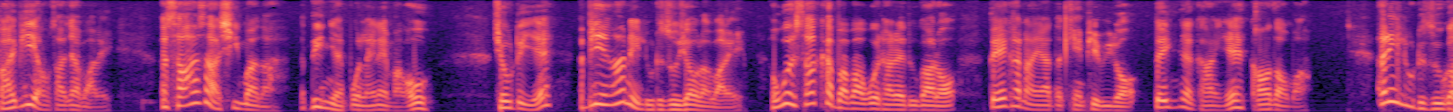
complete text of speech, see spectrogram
ဘိုက်ပြည့်အောင်စားကြပါတယ် အစားအစာရှိမှသာအသိဉာဏ်ပွင့်လိုက်နိုင်မှာကိုရုတ်တရက်အပြင်ကနေလူတစုရောက်လာပါတယ်အဝတ်စားခပ်ပါပါဝတ်ထားတဲ့သူကတော့တဲခန္ဓာရသခင်ဖြစ်ပြီးတော့တိတ်ငှက်ခိုင်းရဲ့ခေါင်းဆောင်ပါအဲ့ဒီလူတစုက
